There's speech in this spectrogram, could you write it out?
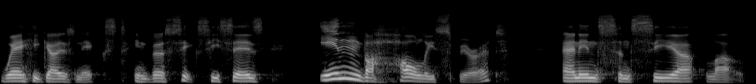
where he goes next in verse 6. He says, In the Holy Spirit and in sincere love.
